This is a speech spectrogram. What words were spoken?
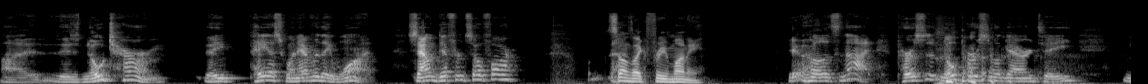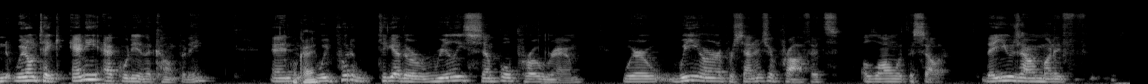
Uh, there's no term. They pay us whenever they want. Sound different so far? Sounds like free money. Yeah, well, it's not. Person, no personal guarantee. We don't take any equity in the company. And okay. we put together a really simple program where we earn a percentage of profits along with the seller. They use our money,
